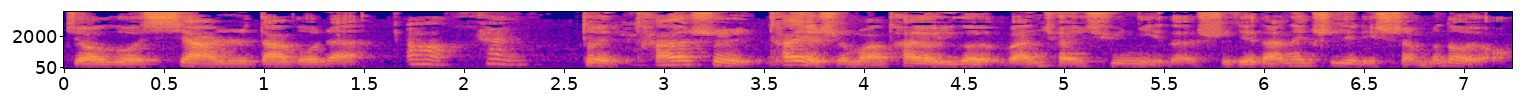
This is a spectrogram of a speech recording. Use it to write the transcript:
叫做《夏日大作战》，哦，看对，它是它也是嘛，它有一个完全虚拟的世界，但那个世界里什么都有，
